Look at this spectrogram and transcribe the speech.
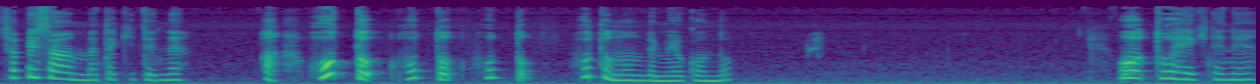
シャペさんまた来てね。あホットホットホット。ホット飲んでみよう今度。お東平来てね。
